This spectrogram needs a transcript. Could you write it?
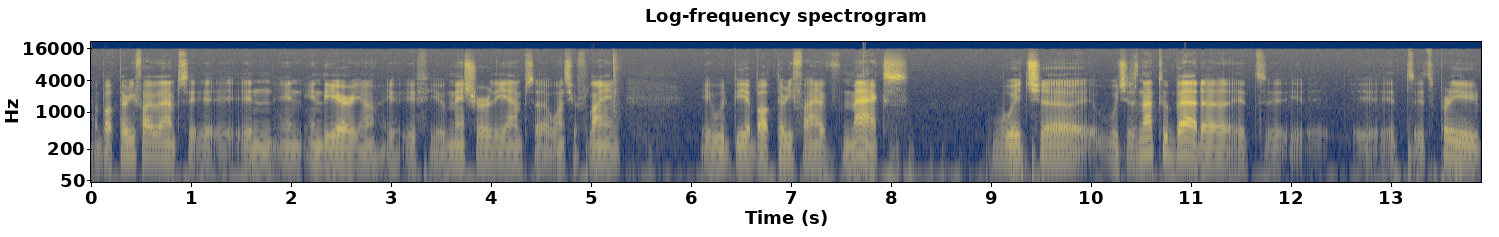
About 35 amps in in in the air. You know, if if you measure the amps uh, once you're flying, it would be about 35 max, which uh, which is not too bad. It's it, it's it's pretty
